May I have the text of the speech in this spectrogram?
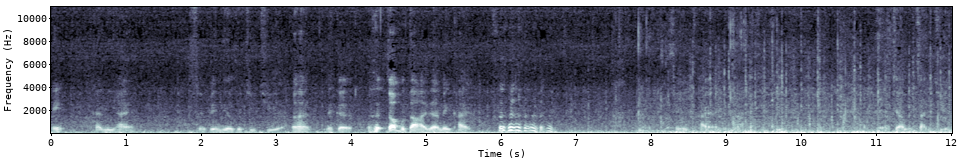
哎，太厉害了，随便溜就 GG 了。呃，那个抓不到，还在那边看，真厉害啊！这样占据了。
